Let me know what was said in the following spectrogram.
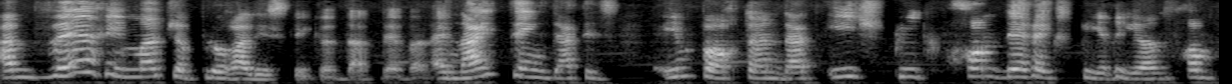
I'm very much a pluralistic at that level. And I think that it's important that each speak from their experience, from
